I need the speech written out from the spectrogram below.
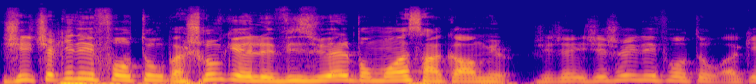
J'ai checké des photos, parce que je trouve que le visuel pour moi c'est encore mieux. J'ai j'ai cherché des photos, ok?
